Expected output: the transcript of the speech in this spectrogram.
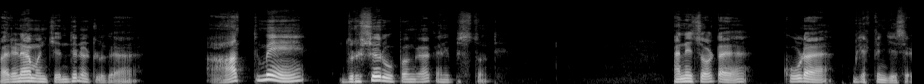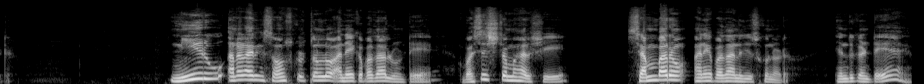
పరిణామం చెందినట్లుగా ఆత్మే దృశ్యరూపంగా కనిపిస్తుంది. అనే చోట కూడా వ్యక్తం చేశాడు. నీరు అనడానికి సంస్కృతంలో అనేక పదాలు ఉంటే వశిష్ఠ మహర్షి శంబరం అనే పదాన్ని తీసుకున్నాడు. ఎందుకంటే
